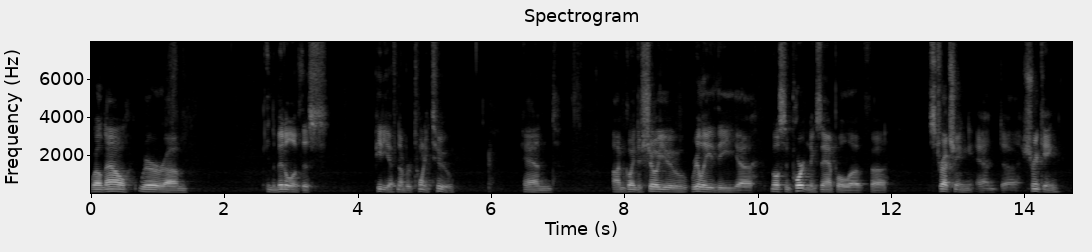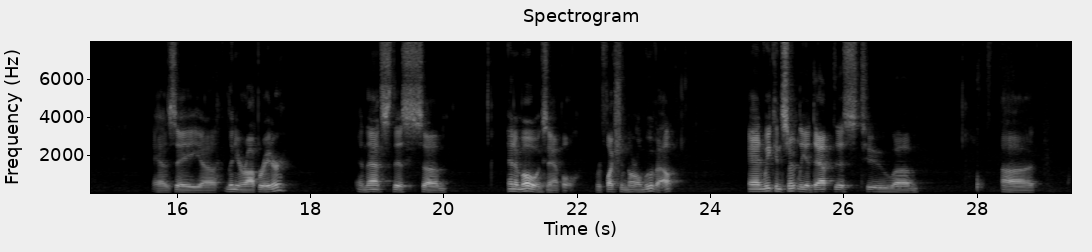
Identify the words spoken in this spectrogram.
Well, now we're um, in the middle of this PDF number 22, and I'm going to show you really the uh, most important example of uh, stretching and uh, shrinking as a uh, linear operator, and that's this um, NMO example, reflection normal move out. And we can certainly adapt this to um, uh,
